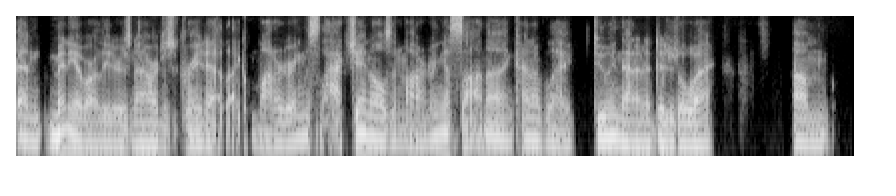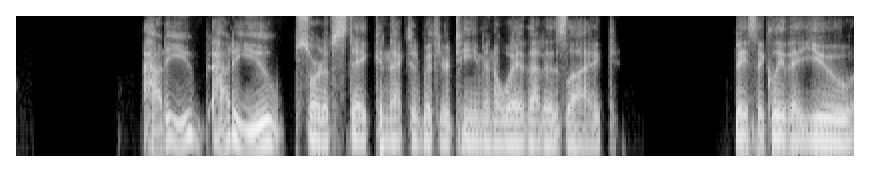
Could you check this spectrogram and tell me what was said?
and many of our leaders now are just great at like monitoring the Slack channels and monitoring Asana and kind of like doing that in a digital way. Um, how do you how do you sort of stay connected with your team in a way that is like basically that you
